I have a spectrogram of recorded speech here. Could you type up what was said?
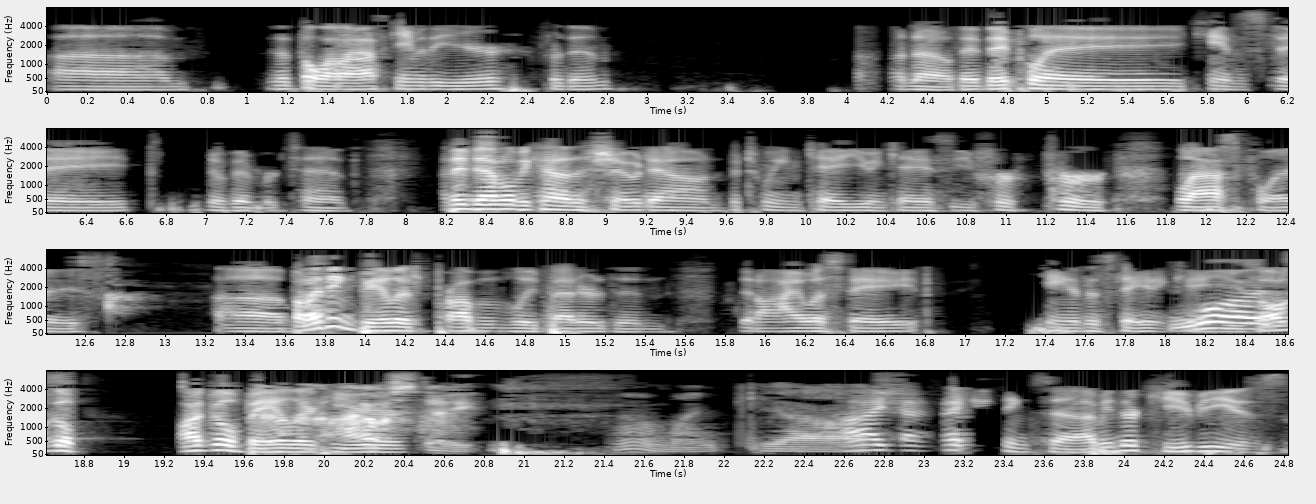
Um, is that the last game of the year for them? Oh no, they they play Kansas State November 10th. I think that'll be kind of the showdown between KU and KSU for for last place. Uh, but I think Baylor's probably better than than Iowa State, Kansas State, and KU. What? So I'll go I'll go Baylor here. Iowa State. Oh my I, gosh! I I think so. I mean, their QB is.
